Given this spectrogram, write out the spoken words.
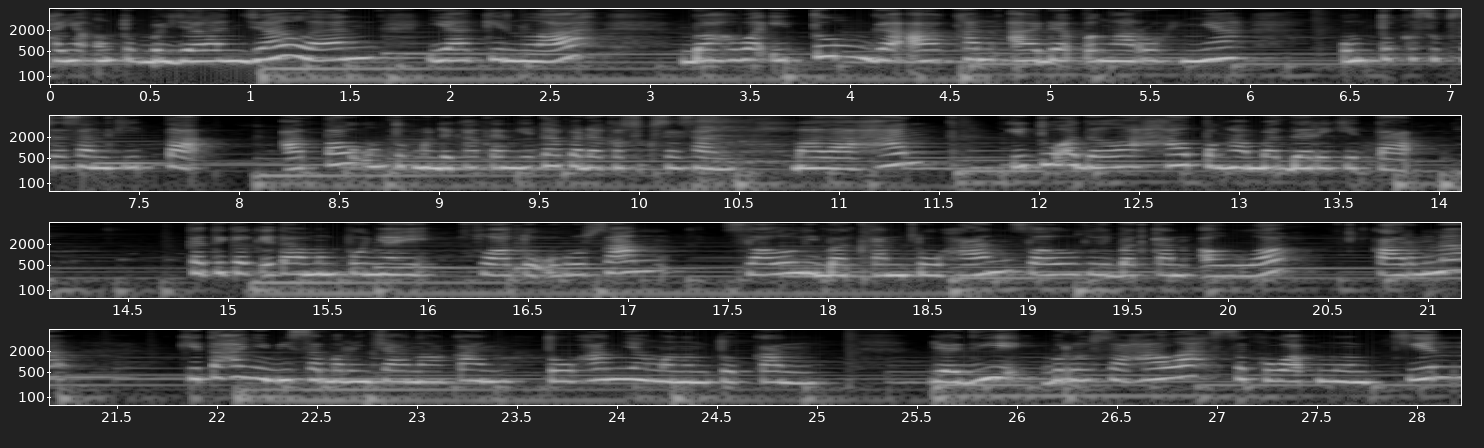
hanya untuk berjalan-jalan, yakinlah bahwa itu nggak akan ada pengaruhnya untuk kesuksesan kita atau untuk mendekatkan kita pada kesuksesan. Malahan itu adalah hal penghambat dari kita. Ketika kita mempunyai suatu urusan, selalu libatkan Tuhan, selalu libatkan Allah, karena kita hanya bisa merencanakan, Tuhan yang menentukan. Jadi berusahalah sekuat mungkin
